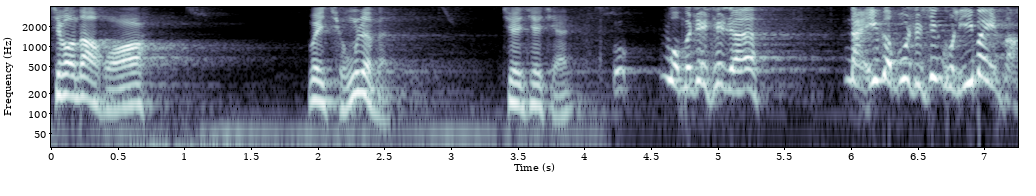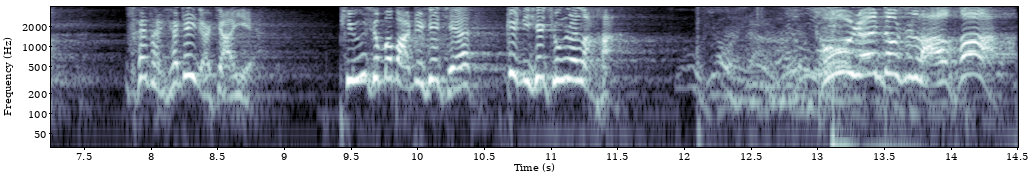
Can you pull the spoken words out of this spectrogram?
希望大伙儿为穷人们捐些钱。我我们这些人哪一个不是辛苦了一辈子，才攒下这点家业？凭什么把这些钱给那些穷人懒汉？穷人都是懒汉。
